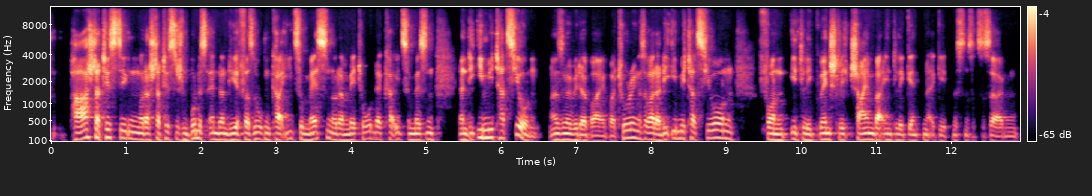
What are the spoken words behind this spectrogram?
ein paar Statistiken oder statistischen Bundesämtern, die versuchen, KI zu messen oder Methoden der KI zu messen, dann die Imitation, da sind wir wieder bei, bei Turing und so weiter, die Imitation von menschlich, scheinbar intelligenten Ergebnissen sozusagen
